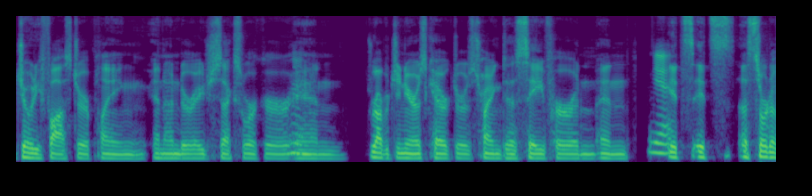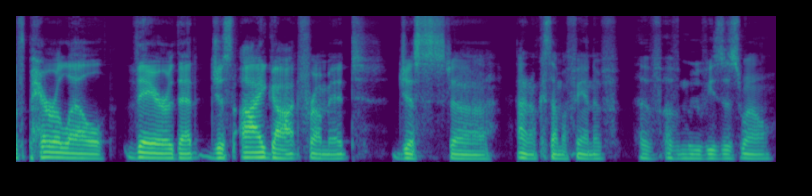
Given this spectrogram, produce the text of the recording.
Jodie Foster playing an underage sex worker, Mhm. and Robert De Niro's character is trying to save her, and and Yeah. it's it's a sort of parallel there that just I got from it. Just uh, I don't know because I'm a fan of, of of movies as well.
